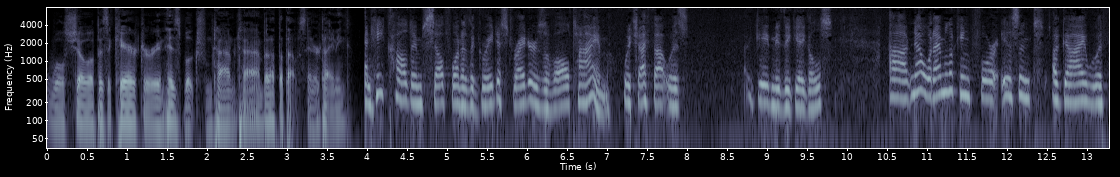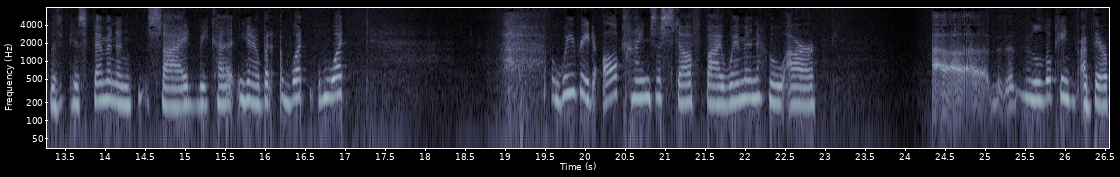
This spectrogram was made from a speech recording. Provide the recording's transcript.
will show up as a character in his books from time to time, but I thought that was entertaining. And he called himself one of the greatest writers of all time, which I thought was gave me the giggles. Uh, no, what I'm looking for isn't a guy with the, his feminine side, because you know. But what what we read all kinds of stuff by women who are uh, looking uh, there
